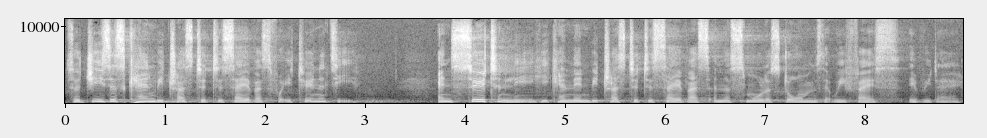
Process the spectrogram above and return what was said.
So Jesus can be trusted to save us for eternity. And certainly, he can then be trusted to save us in the smaller storms that we face every day.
